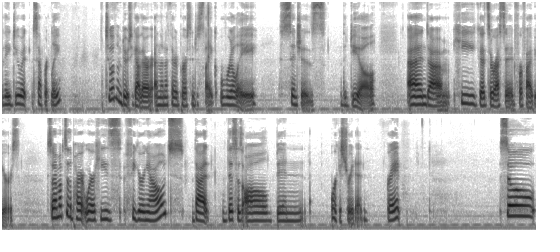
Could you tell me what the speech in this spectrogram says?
They do it separately. Two of them do it together, and then a third person just like really cinches the deal. And um, he gets arrested for five years. So I'm up to the part where he's figuring out that this has all been orchestrated, right? So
